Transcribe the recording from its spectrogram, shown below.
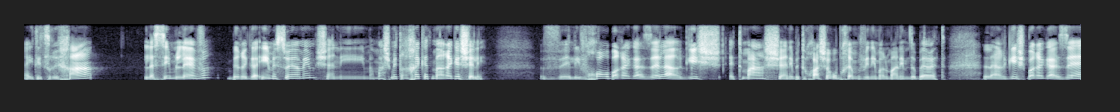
הייתי צריכה לשים לב ברגעים מסוימים שאני ממש מתרחקת מהרגש שלי. ולבחור ברגע הזה להרגיש את מה שאני בטוחה שרובכם מבינים על מה אני מדברת. להרגיש ברגע הזה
